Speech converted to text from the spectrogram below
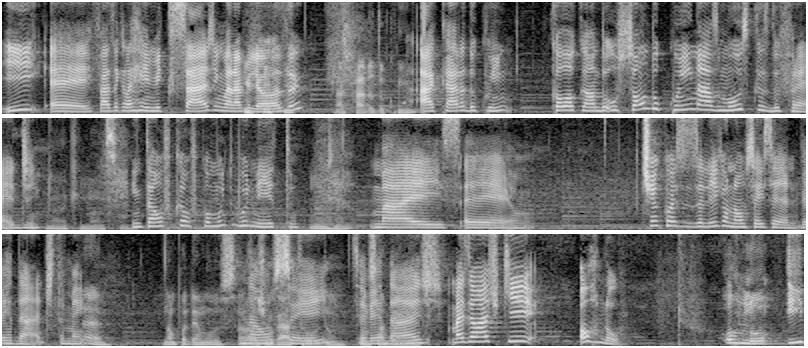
e é, faz aquela remixagem maravilhosa, A cara do Queen. a cara do Queen, colocando o som do Queen nas músicas do Fred. Ah, que massa. Então, ficou, ficou muito bonito. Uhum. Mas é, tinha coisas ali que eu não sei se é verdade também. É, não podemos lá, não jogar sei tudo. se é não verdade. sabemos. Mas eu acho que ornou. Ornou e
